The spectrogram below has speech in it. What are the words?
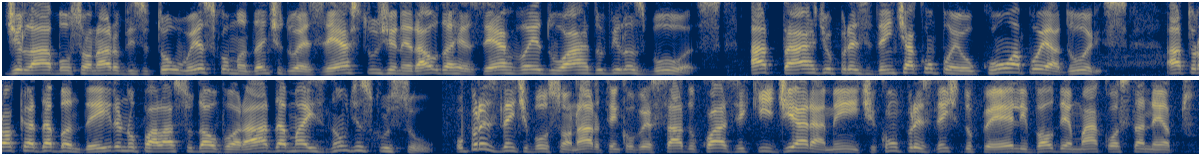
De lá, Bolsonaro visitou o ex-comandante do Exército, general da reserva Eduardo Vilas Boas. À tarde, o presidente acompanhou com apoiadores a troca da bandeira no Palácio da Alvorada, mas não discursou. O presidente Bolsonaro tem conversado quase que diariamente com o presidente do PL, Valdemar Costa Neto.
